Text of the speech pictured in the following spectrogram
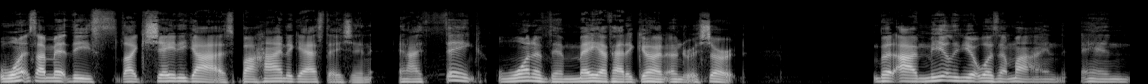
Once I met these like shady guys behind a gas station, and I think one of them may have had a gun under his shirt. But I immediately knew it wasn't mine, and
